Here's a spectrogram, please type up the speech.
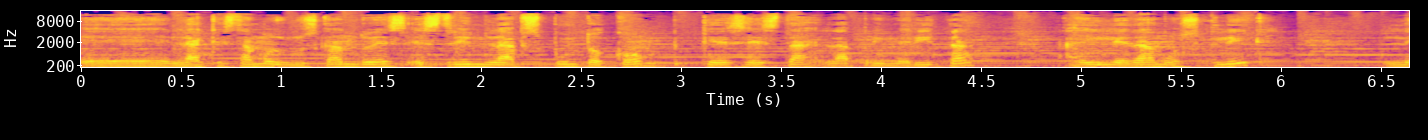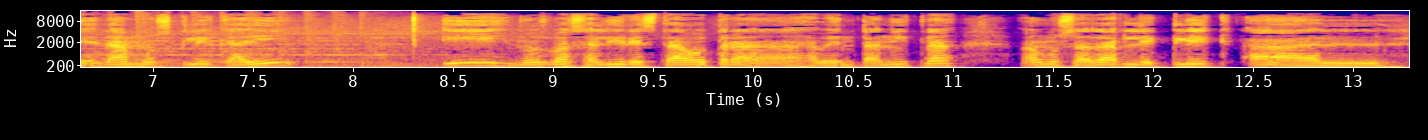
eh, la que estamos buscando es streamlabs.com, que es esta, la primerita, ahí le damos clic, le damos clic ahí y nos va a salir esta otra ventanita. Vamos a darle clic al,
